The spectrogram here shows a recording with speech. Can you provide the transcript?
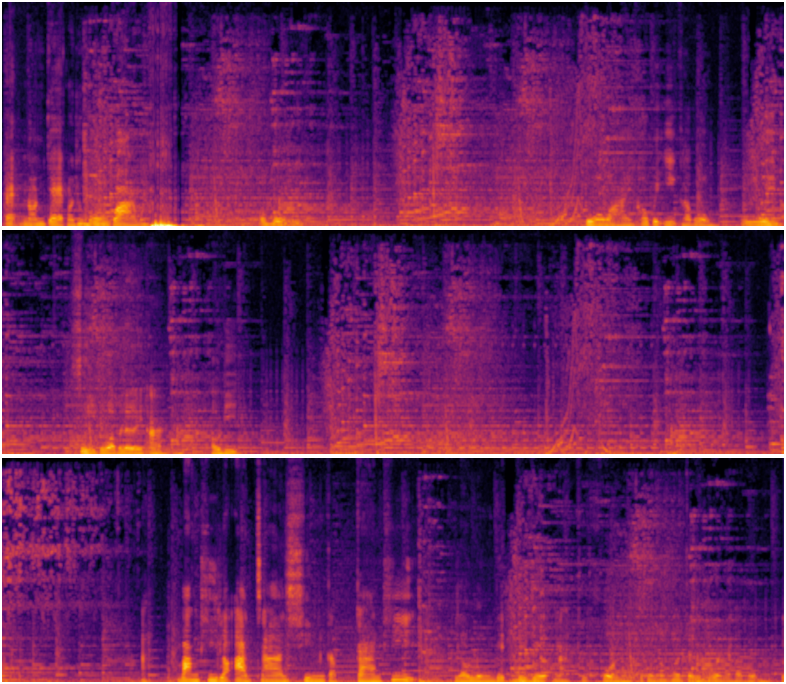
แตะนอนแจกมาชั่วโมงกว่ามั้งโอ้โห ตัววายเข้าไปอีกครับผม อุ้ยสี่ตัวไปเลยอะ เอาดี บางทีเราอาจจะชินกับการที่เราลงเบ็ดเยอะๆนะทุกคน ทุกคนต้องเข้าใจด้วยนะครับผม เอ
